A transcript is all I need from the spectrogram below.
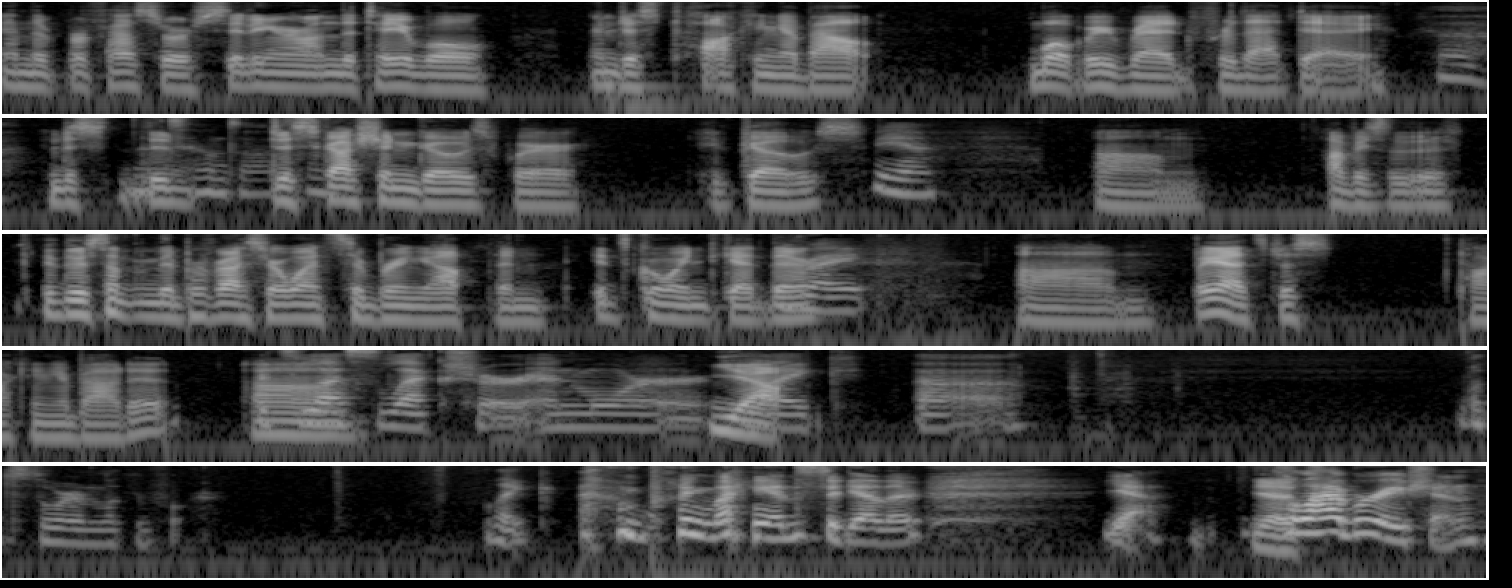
and the professor sitting around the table and just talking about what we read for that day. Ugh, and just the awesome. discussion goes where it goes. Yeah. Um obviously there's if there's something the professor wants to bring up then it's going to get there. Right. Um but yeah, it's just talking about it. It's Uh, less lecture and more yeah. like uh what's the word I'm looking for? Like putting my hands together. Yeah. yeah, it's, Collaboration.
